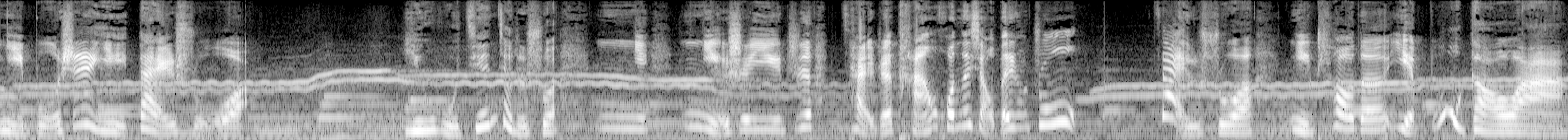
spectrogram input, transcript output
你不是一袋鼠，鹦鹉尖叫着说：“你你是一只踩着弹簧的小笨猪。”再说，你跳的也不高啊！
